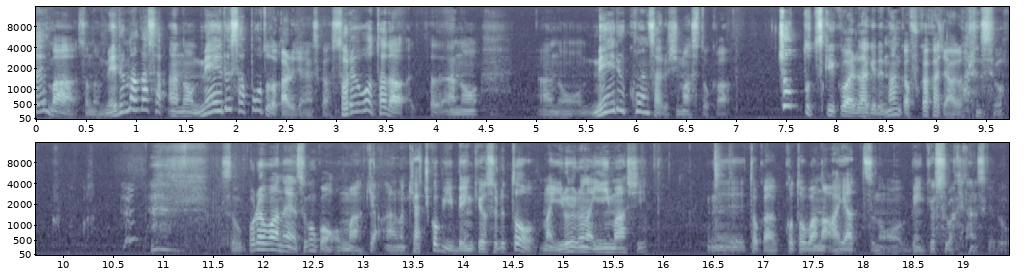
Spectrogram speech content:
例えばそのメルマガさあのメールサポートとかあるじゃないですか。それをただあのあのメールコンサルしますとかちょっと付け加えるだけでなんか付加価値上がるんですよ。そうこれはねすごく、まあ、キャあのキャッチコピー勉強するといろいろな言い回し、えー、とか言葉のあやつのを勉強するわけなんですけど。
